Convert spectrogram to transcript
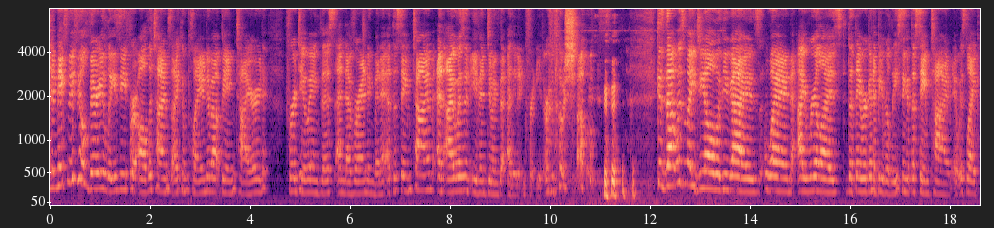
It makes me feel very lazy for all the times I complained about being tired for doing this and Never Ending Minute at the same time, and I wasn't even doing the editing for either of those shows. Because that was my deal with you guys when I realized that they were going to be releasing at the same time. It was like,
